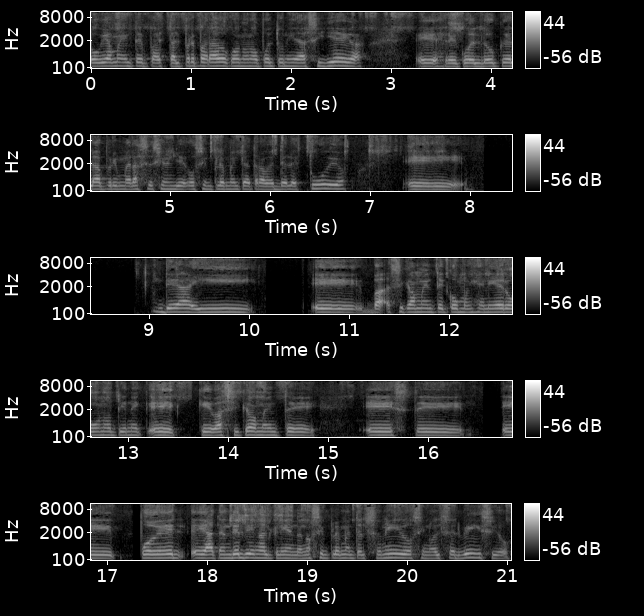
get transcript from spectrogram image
obviamente, para estar preparado cuando una oportunidad así llega. Recuerdo que la primera sesión llegó simplemente a través del estudio. De ahí, eh, básicamente como ingeniero uno tiene que, que básicamente este, eh, poder eh, atender bien al cliente, no simplemente el sonido, sino el servicio,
